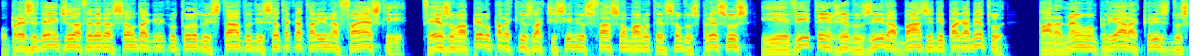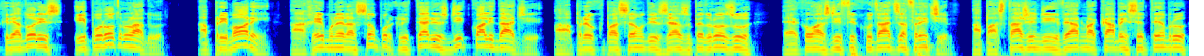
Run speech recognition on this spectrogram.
O presidente da Federação da Agricultura do Estado de Santa Catarina, FAESC, fez um apelo para que os laticínios façam a manutenção dos preços e evitem reduzir a base de pagamento para não ampliar a crise dos criadores e, por outro lado, aprimorem a remuneração por critérios de qualidade. A preocupação de Zezo Pedroso é com as dificuldades à frente. A pastagem de inverno acaba em setembro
